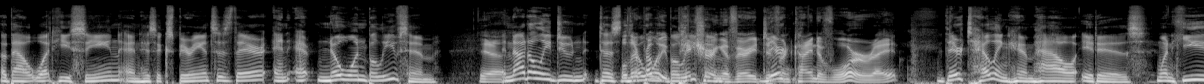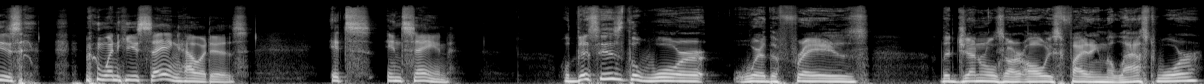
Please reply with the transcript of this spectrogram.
about what he's seen and his experiences there, and no one believes him. Yeah. And not only do does well, they're no probably one believe picturing him, a very different kind of war, right? They're telling him how it is when he's when he's saying how it is. It's insane. Well, this is the war where the phrase "the generals are always fighting the last war."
